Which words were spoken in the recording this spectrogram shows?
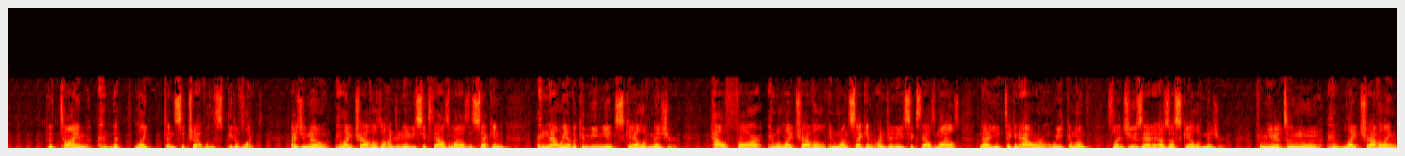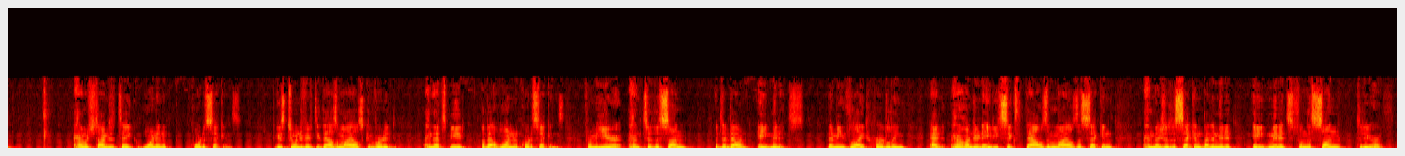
the time that light tends to travel, the speed of light. As you know, light travels 186,000 miles a second, and now we have a convenient scale of measure. How far will light travel in one second? 186,000 miles. Now you take an hour, a week, a month. So let's use that as a scale of measure. From here to the moon, light traveling, how much time does it take? One and a quarter seconds. Because 250,000 miles converted that speed, about one and a quarter seconds. From here to the sun, it's about eight minutes. That means light hurtling at 186,000 miles a second, measure the second by the minute, eight minutes from the sun to the earth.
